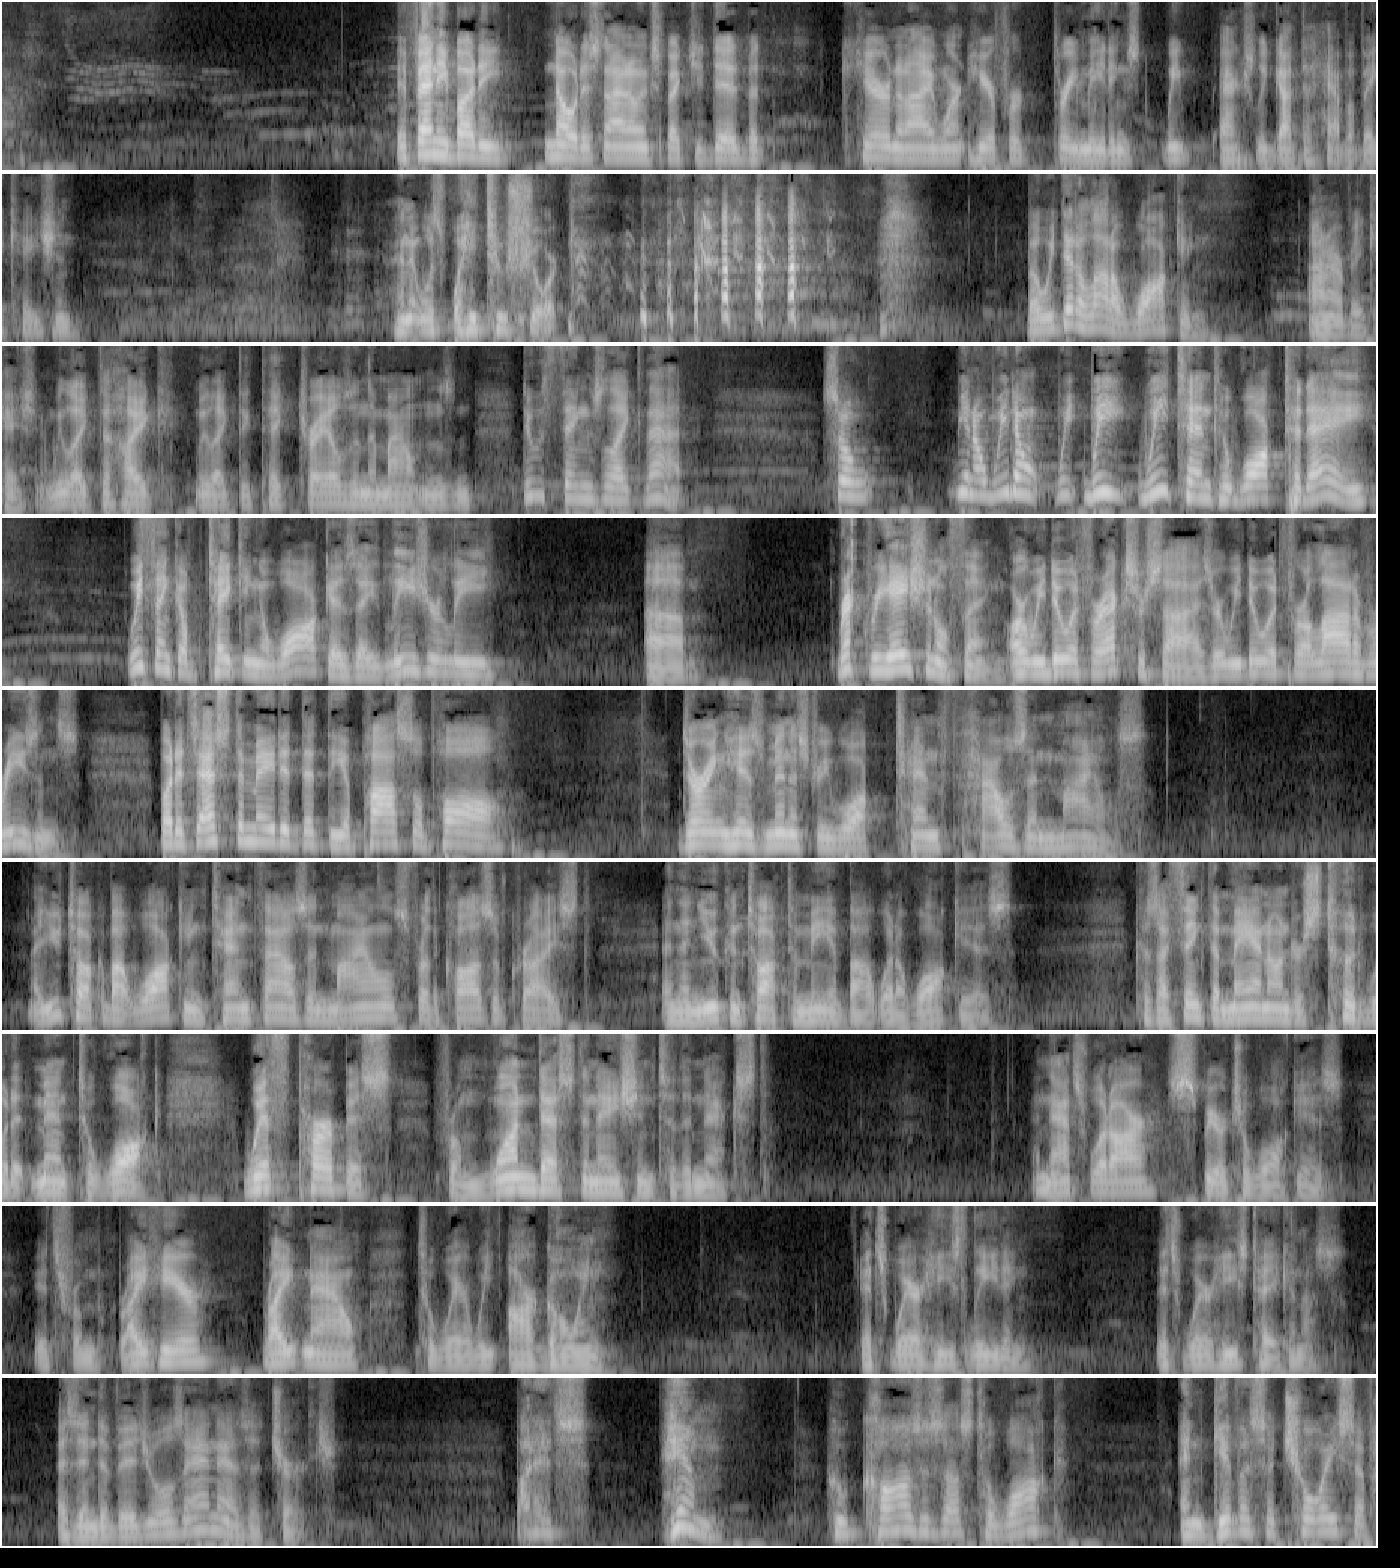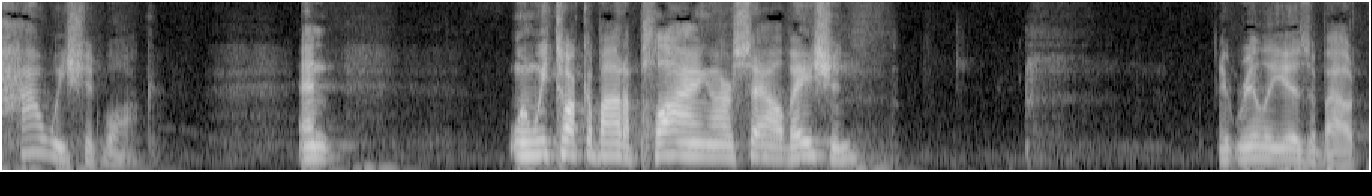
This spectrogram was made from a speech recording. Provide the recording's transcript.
if anybody noticed, and I don't expect you did, but Karen and I weren't here for three meetings. We actually got to have a vacation. And it was way too short. but we did a lot of walking on our vacation. We like to hike, we like to take trails in the mountains and do things like that. So, you know, we don't we we, we tend to walk today. We think of taking a walk as a leisurely uh, recreational thing, or we do it for exercise, or we do it for a lot of reasons. But it's estimated that the Apostle Paul, during his ministry, walked 10,000 miles. Now, you talk about walking 10,000 miles for the cause of Christ, and then you can talk to me about what a walk is. Because I think the man understood what it meant to walk with purpose from one destination to the next. And that's what our spiritual walk is it's from right here, right now, to where we are going. It's where He's leading, it's where He's taken us as individuals and as a church. But it's Him who causes us to walk and give us a choice of how we should walk. And when we talk about applying our salvation, it really is about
